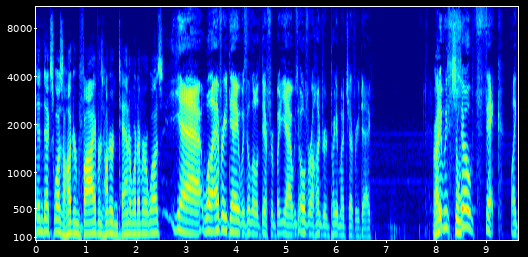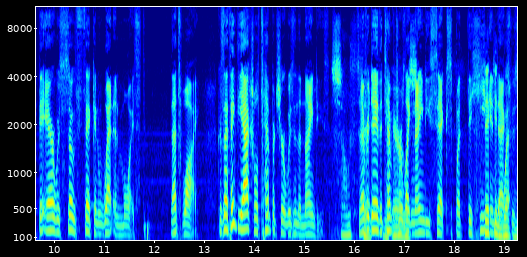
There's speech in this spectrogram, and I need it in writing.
index was? 105 or 110 or whatever it was? yeah. Well, every day it was a little different, but yeah, it was over 100 pretty much every day. But Right. it was so, thick. Like the air was so thick and wet and moist. That's why. Because I think the actual temperature was in the 90s. so, So every thick. day the temperature was like 96, but the heat index was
